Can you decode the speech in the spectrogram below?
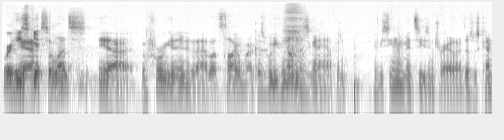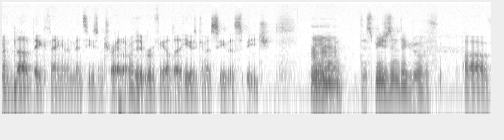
where he's yeah, get- so let's, yeah, before we get into that, let's talk about, because we've known this is going to happen. Have you seen the mid-season trailer? This was kind of the big thing in the mid-season trailer. Was it revealed that he was going to see the speech, and the speech is indicative of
